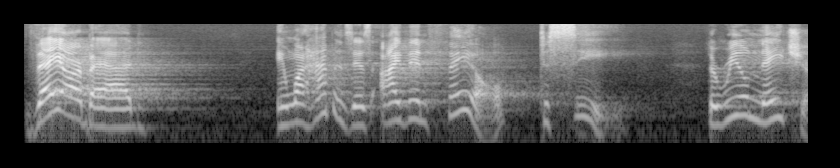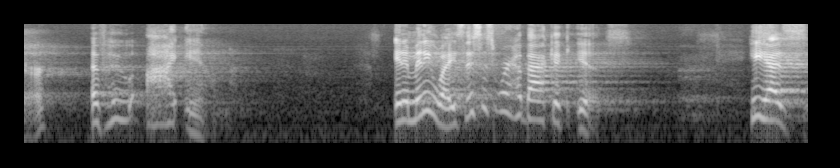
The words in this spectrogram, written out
They are bad. And what happens is I then fail to see the real nature of who I am. And in many ways, this is where Habakkuk is. He has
